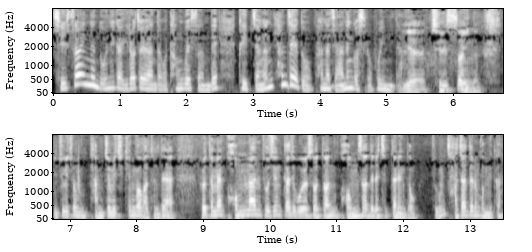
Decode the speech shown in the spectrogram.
질서 있는 논의가 이뤄져야 한다고 당부했었는데 그 입장은 현재에도 변하지 않은 것으로 보입니다. 예, 질서 있는 이쪽이 좀 방점이 찍히는 것 같은데 그렇다면 검란 조짐까지 보였었던 검사들의 집단 행동 조금 잦아드는 겁니까?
